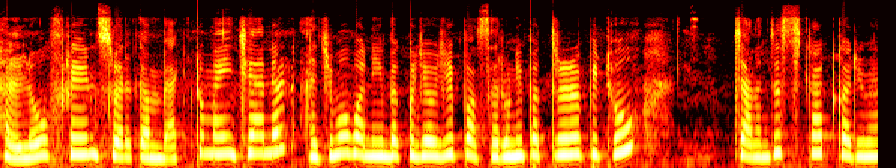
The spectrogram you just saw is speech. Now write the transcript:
hello friends welcome back to my channel ଆଜି ମୁଁ ବନେଇବାକୁ ଯାଉଛି ପସାରୁଣୀ ପତ୍ରର ପିଠଉ ଚାଲନ୍ତୁ ଷ୍ଟାର୍ଟ କରିବା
